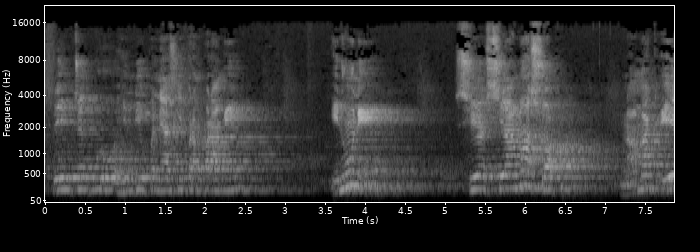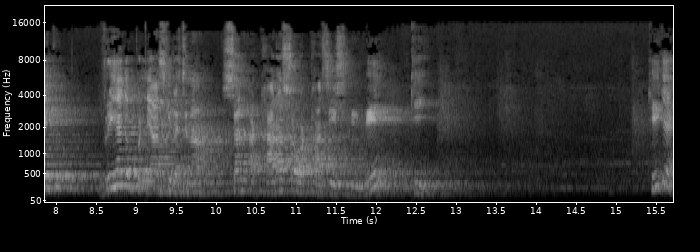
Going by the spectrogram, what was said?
प्रेमचंद पूर्व हिंदी उपन्यास की परंपरा में। इन्होंने श्यामा स्वप्न नामक एक वृहद उपन्यास की रचना सन अठारह सौ अट्ठासी ईस्वी में की। ठीक है?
